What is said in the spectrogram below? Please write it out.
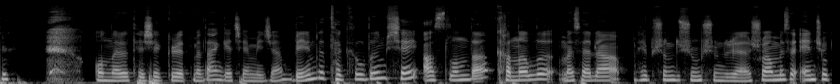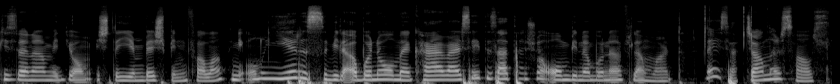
onlara teşekkür etmeden geçemeyeceğim. Benim de takıldığım şey aslında kanalı mesela hep şunu düşünmüşümdür yani. Şu an mesela en çok izlenen videom işte 25 bin falan. Hani onun yarısı bile abone olmaya karar verseydi zaten şu an 10 bin abone falan vardı. Neyse canları sağ olsun.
